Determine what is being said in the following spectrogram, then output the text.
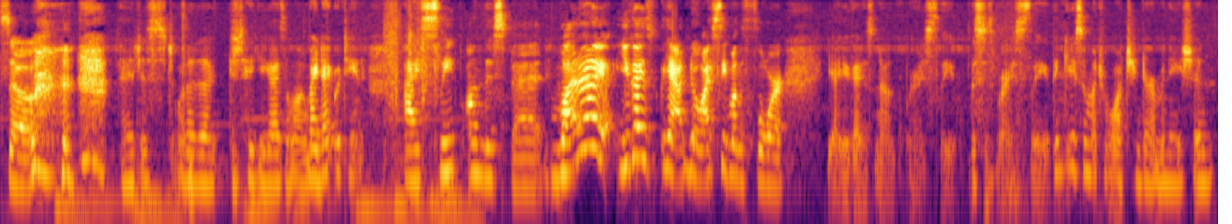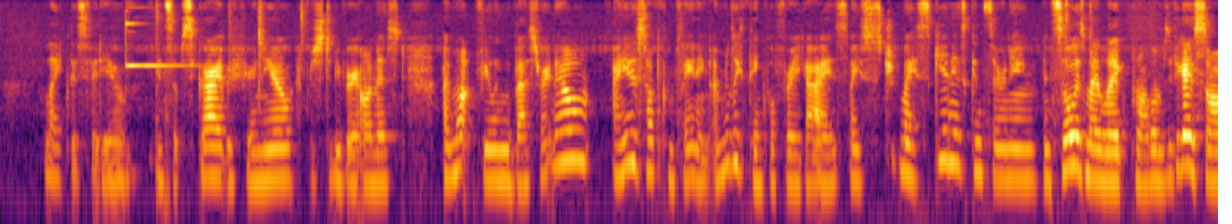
So I just wanted to take you guys along my night routine. I sleep on this bed. Why did I, you guys, yeah, no, I sleep on the floor. Yeah, you guys know where I sleep. This is where I sleep. Thank you so much for watching Darmanation like this video and subscribe if you're new. Just to be very honest, I'm not feeling the best right now. I need to stop complaining. I'm really thankful for you guys. My, my skin is concerning and so is my leg problems. If you guys saw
